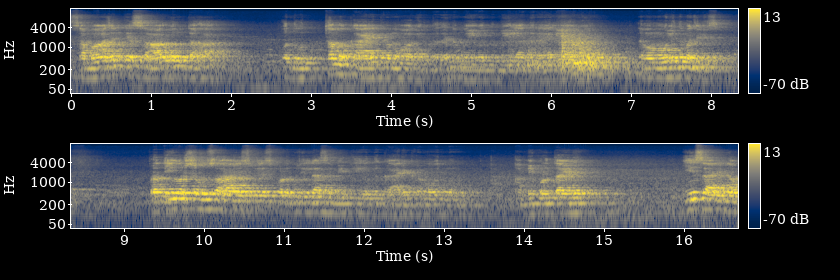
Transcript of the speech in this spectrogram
ಸಮಾಜಕ್ಕೆ ಸಾರುವಂತಹ ಒಂದು ಉತ್ತಮ ಕಾರ್ಯಕ್ರಮವಾಗಿರ್ತದೆ ನಮ್ಮ ಈ ಒಂದು ಮೀಲಾದ ರ್ಯಾಲಿ ಹಾಗೂ ನಮ್ಮ ಮೌಲ್ಯದ ಮಜಲಿಸ್ ಪ್ರತಿ ವರ್ಷವೂ ಸಹ ಎಸ್ ಎಸ್ ಕೊಡಗು ಜಿಲ್ಲಾ ಸಮಿತಿ ಒಂದು ಕಾರ್ಯಕ್ರಮವನ್ನು ಹಮ್ಮಿಕೊಳ್ತಾ ಇದೆ. ಈ ಸಾರಿ ನಾವು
